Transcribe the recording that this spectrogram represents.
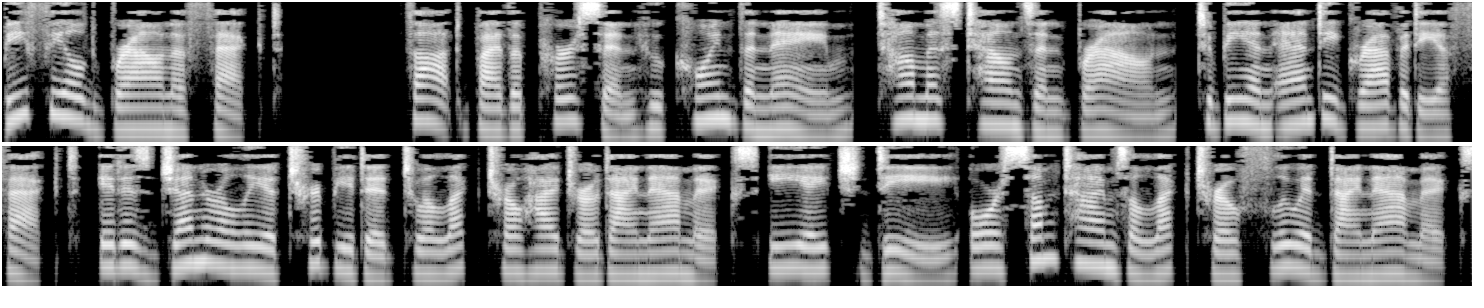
Biefeld-Brown effect thought by the person who coined the name, Thomas Townsend Brown, to be an anti-gravity effect. It is generally attributed to electrohydrodynamics (EHD) or sometimes electro-fluid dynamics,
